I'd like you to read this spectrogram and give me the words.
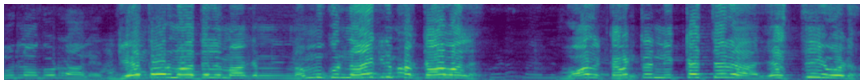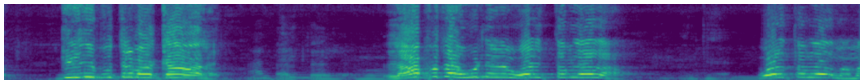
ఊర్లో కూడా రాలేదు. గీతవారు మాకు తెలియదు మాకు నమ్ముకున్న నాయకుడు మాకు కావాలి. వాళ్ళు కరెక్ట్ నిక్కచ్చారు ఎస్టీ వాడు. గిరిజన పుత్రులు మాకు కావాలి. లేకపోతే ఊడి నేను ఓడిస్తాం లేదా? ఓడిస్తాం లేదు మామ?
